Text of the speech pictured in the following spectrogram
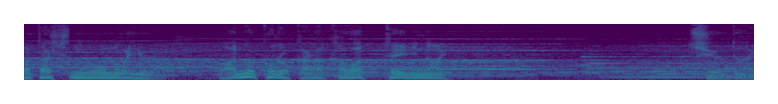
私の思いはあの頃から変わっていない中大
